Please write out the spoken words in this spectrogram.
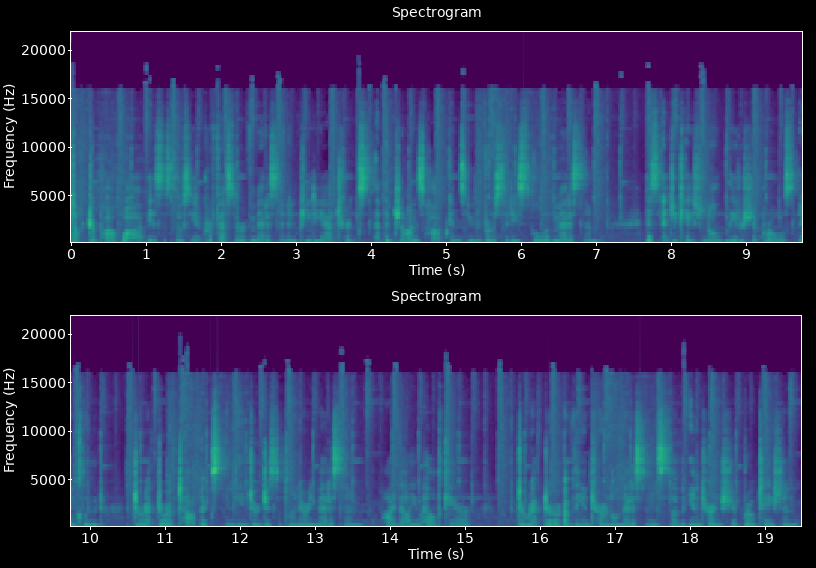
Dr. Pahwa is Associate Professor of Medicine and Pediatrics at the Johns Hopkins University School of Medicine. His educational leadership roles include Director of Topics in Interdisciplinary Medicine, High Value Healthcare, Director of the Internal Medicine Sub Internship Rotation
